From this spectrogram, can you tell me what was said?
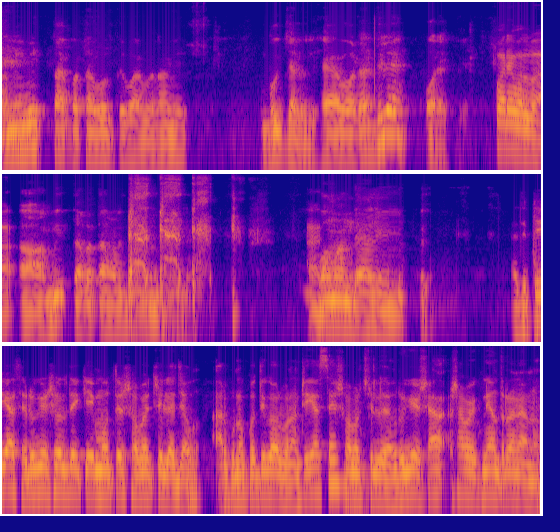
আমি মিথ্যা কথা বলতে পারব না আমি বুঝ জানি হ্যাঁ অর্ডার দিলে পরে পরে বলবা। মিথ্যা কথা আমার বলি প্রমাণ দেওয়া নেই আচ্ছা ঠিক আছে রুগীর শরীর থেকে এই মুহূর্তে সবাই চলে যাও। আর কোনো ক্ষতি করব না ঠিক আছে? সবাই চলে যাও। রুগীর স্বাভাবিক নিয়ন্ত্রণে আনো।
